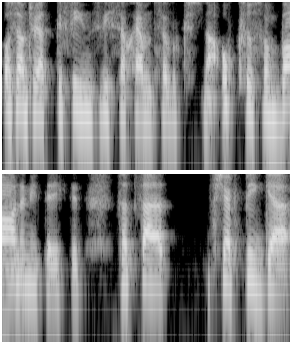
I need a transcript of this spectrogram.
Och sen tror jag att det finns vissa skämt för vuxna också som barnen Mm. inte riktigt... Så att så här, försök bygga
